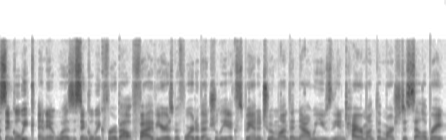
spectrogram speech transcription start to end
a single week. And it was a single week for about five years before it eventually expanded to a month. And now we use the entire month of March to celebrate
